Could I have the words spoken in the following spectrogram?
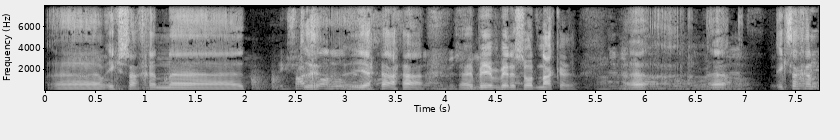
Eh, ik zag een. eh, Ik zag er wel heel veel. Ja, Ja, bent, je bent een soort nakker. Ik, zag een,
